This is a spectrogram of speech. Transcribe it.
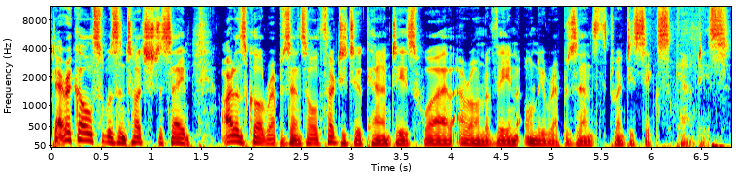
Derek also was in touch to say Ireland's call represents all 32 counties, while Amhrán na bhFiann only represents the 26 counties.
